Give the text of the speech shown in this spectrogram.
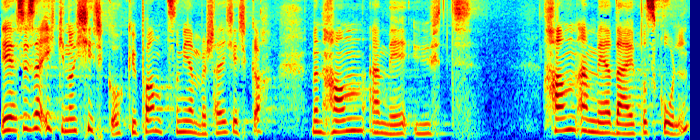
Jesus er ikke noen kirkeokkupant som gjemmer seg i kirka, men han er med ut. Han er med deg på skolen.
